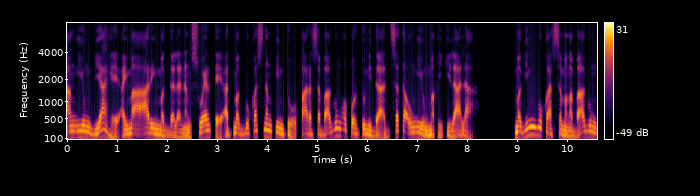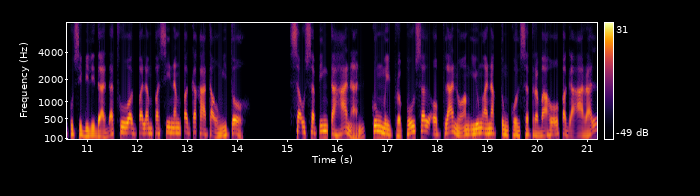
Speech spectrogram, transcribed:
Ang iyong biyahe ay maaaring magdala ng swerte at magbukas ng pinto para sa bagong oportunidad sa taong iyong makikilala. Maging bukas sa mga bagong posibilidad at huwag palampasin ang pagkakataong ito. Sa usaping tahanan, kung may proposal o plano ang iyong anak tungkol sa trabaho o pag-aaral,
